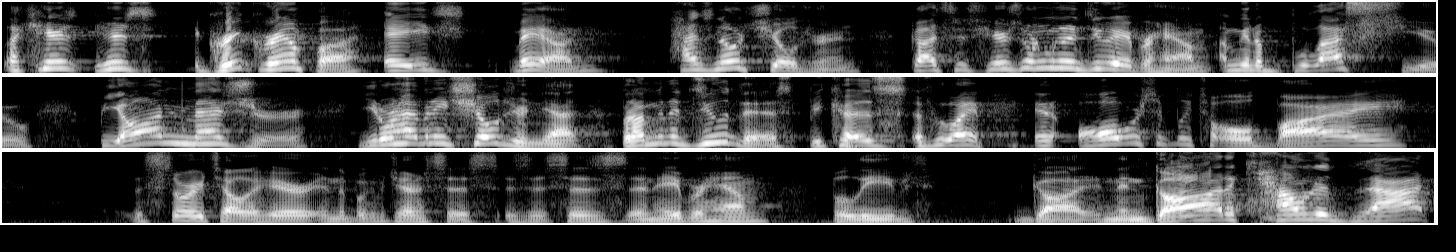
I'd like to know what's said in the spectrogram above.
Like, here's, here's great grandpa, aged man, has no children. God says, Here's what I'm going to do, Abraham. I'm going to bless you beyond measure. You don't have any children yet, but I'm going to do this because of who I am. And all we're simply told by the storyteller here in the book of Genesis is it says, And Abraham believed God. And then God accounted that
